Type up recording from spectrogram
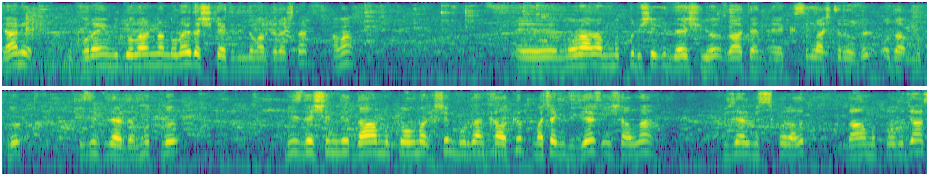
Yani Koray'ın videolarından dolayı da şikayet edildim arkadaşlar. Ama e, Nora da mutlu bir şekilde yaşıyor. Zaten e, kısırlaştırıldı. O da mutlu. Bizimkiler de mutlu. Biz de şimdi daha mutlu olmak için buradan kalkıp maça gideceğiz. İnşallah güzel bir skor alıp daha mutlu olacağız.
